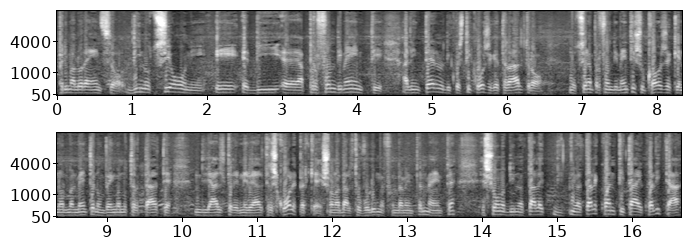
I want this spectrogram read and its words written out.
prima Lorenzo, di nozioni e eh, di eh, approfondimenti all'interno di questi corsi, che tra l'altro nozioni e approfondimenti su cose che normalmente non vengono trattate nelle altre, nelle altre scuole perché sono ad alto volume fondamentalmente e sono di una tale, di una tale quantità e qualità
